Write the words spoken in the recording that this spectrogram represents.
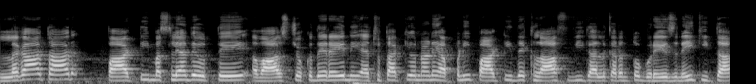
ਲਗਾਤਾਰ ਪਾਰਟੀ ਮਸਲਿਆਂ ਦੇ ਉੱਤੇ ਆਵਾਜ਼ ਚੁੱਕਦੇ ਰਹੇ ਨੇ। ਇੱਥੋਂ ਤੱਕ ਕਿ ਉਹਨਾਂ ਨੇ ਆਪਣੀ ਪਾਰਟੀ ਦੇ ਖਿਲਾਫ ਵੀ ਗੱਲ ਕਰਨ ਤੋਂ ਗੁਰੇਜ਼ ਨਹੀਂ ਕੀਤਾ।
